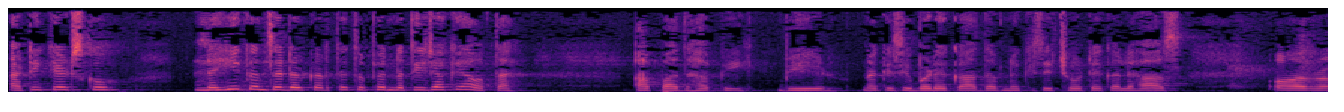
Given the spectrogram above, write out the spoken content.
ایٹیکیٹس کو نہیں کنسیڈر کرتے تو پھر نتیجہ کیا ہوتا ہے؟ آپا دھاپی بھیڑ، نہ کسی بڑے کا ادب، نہ کسی چھوٹے کا لحاظ۔ اور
